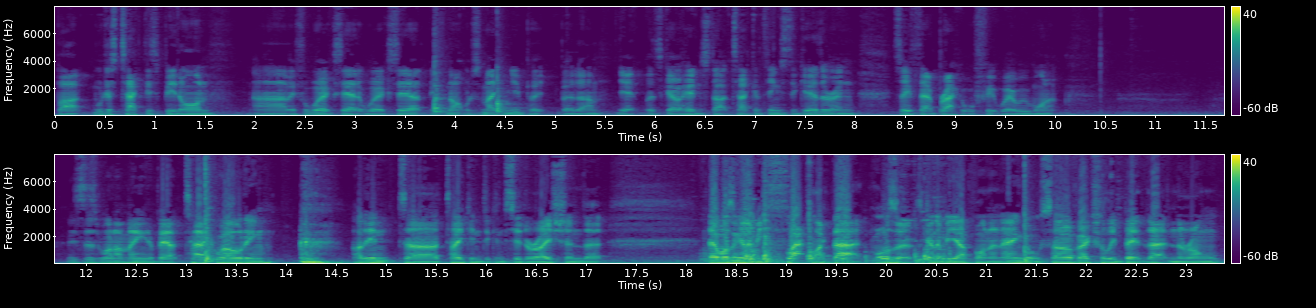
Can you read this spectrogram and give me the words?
But we'll just tack this bit on. Uh, if it works out, it works out. If not, we'll just make a new bit. But um, yeah, let's go ahead and start tacking things together and see if that bracket will fit where we want it. This is what I mean about tack welding. I didn't uh, take into consideration that that wasn't going to be flat like that, was it? It's going to be up on an angle. So I've actually bent that in the wrong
